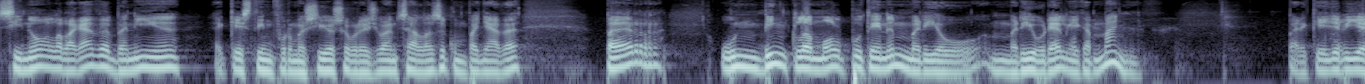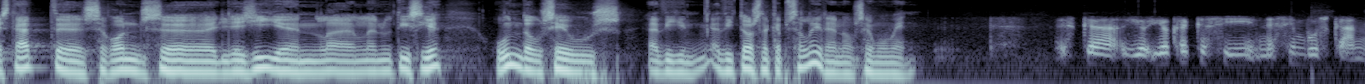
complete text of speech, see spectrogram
sinó a la vegada venia aquesta informació sobre Joan Sales acompanyada per un vincle molt potent amb Maria, amb Maria Aurelia Campmany perquè ell havia estat, eh, segons eh, llegia en la, en la notícia, un dels seus edi editors de capçalera en el seu moment. Que jo, jo crec que si anéssim buscant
